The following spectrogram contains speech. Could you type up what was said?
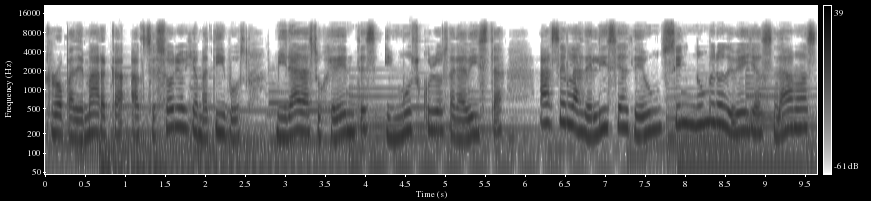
ropa de marca, accesorios llamativos, miradas sugerentes y músculos a la vista hacen las delicias de un sinnúmero de bellas damas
